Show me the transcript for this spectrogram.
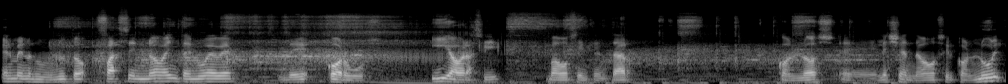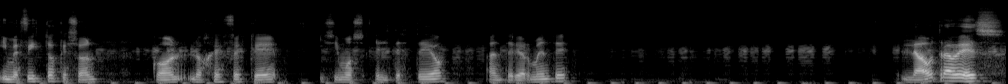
en menos de un minuto, fase 99 de Corvus. Y ahora sí, vamos a intentar con los eh, leyendas. Vamos a ir con Null y Mephisto, que son con los jefes que hicimos el testeo anteriormente. La otra vez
